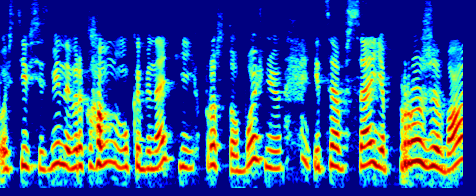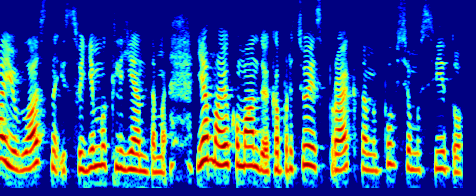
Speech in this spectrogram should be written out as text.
Ось ці всі зміни в рекламному кабінеті. Я їх просто обожнюю, і це все я проживаю власне із своїми клієнтами. Я маю команду, яка працює з проектами по всьому світу.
